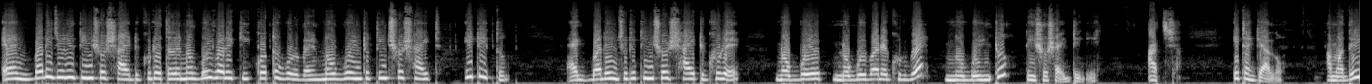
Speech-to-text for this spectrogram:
একবারে যদি তিনশো ষাট ঘুরে, তাহলে নব্বই বারে কি কত ঘুরবে? নব্বই ইন্টু তিনশো ষাট। এটাই তো। একবারে যদি তিনশো ষাট ঘুরে নব্বই নব্বই বারে ঘুরবে, নব্বই ইন্টু তিনশো ষাট ডিগ্রি। আচ্ছা এটা গেল। আমাদের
